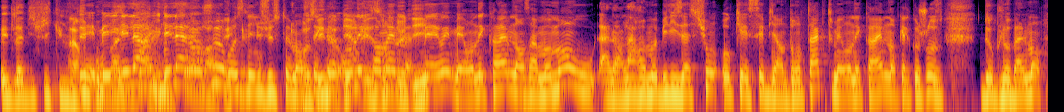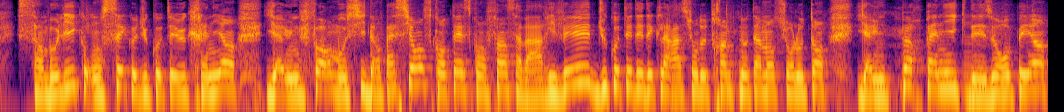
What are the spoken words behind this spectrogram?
et de la difficulté. Alors, Mais, pour mais il est là, il de est là l'enjeu, Roselyne, justement. C'est Roselyne a que bien on est quand même, de mais oui, mais on est quand même dans un moment où, alors la remobilisation, ok, c'est bien, dont acte, mais on est quand même dans quelque chose de globalement symbolique. On sait que du côté ukrainien, il y a une forme aussi d'impatience. Quand est-ce qu'enfin ça va arriver? Du côté des déclarations de Trump, notamment sur l'OTAN, y a une peur panique des Européens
